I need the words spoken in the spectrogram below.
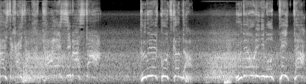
返した返した返しました。首根っこを掴んだ。腕折りに持っていった。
